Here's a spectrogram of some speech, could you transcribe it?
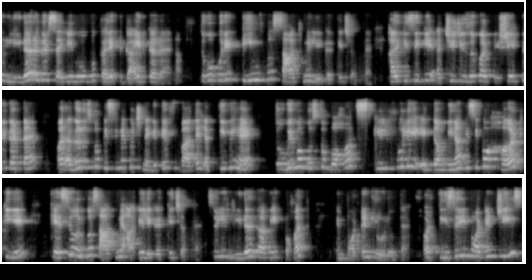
तो लीडर अगर सही हो, वो करेक्ट गाइड कर रहा है ना तो वो पूरी टीम को साथ में लेकर के चलता है। हर किसी की अच्छी चीज़ों को अप्रिशिएट भी करता है और अगर उसको किसी में कुछ नेगेटिव बातें लगती भी है तो भी वो उसको बहुत स्किलफुली एकदम बिना किसी को हर्ट किए कैसे उनको साथ में आगे लेकर के चलता है। सो so, ये लीडर का भी एक बहुत इंपॉर्टेंट रोल होता है। और तीसरी इंपॉर्टेंट चीज़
